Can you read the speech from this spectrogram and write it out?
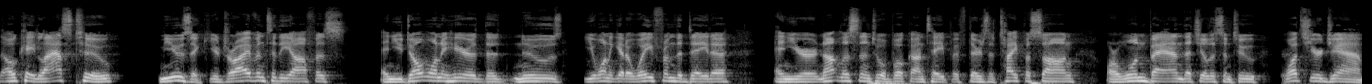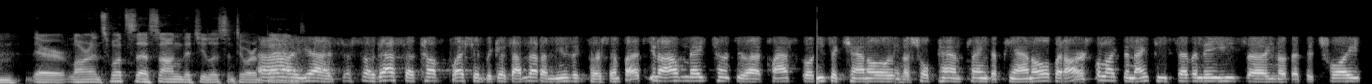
Okay, last two music. You're driving to the office and you don't want to hear the news you want to get away from the data and you're not listening to a book on tape, if there's a type of song or one band that you listen to, what's your jam there, Lawrence? What's a song that you listen to or a band? Uh, yeah, so that's a tough question because I'm not a music person, but, you know, I may turn to a classical music channel, you know, Chopin playing the piano, but ours were like the 1970s, uh, you know, the Detroit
